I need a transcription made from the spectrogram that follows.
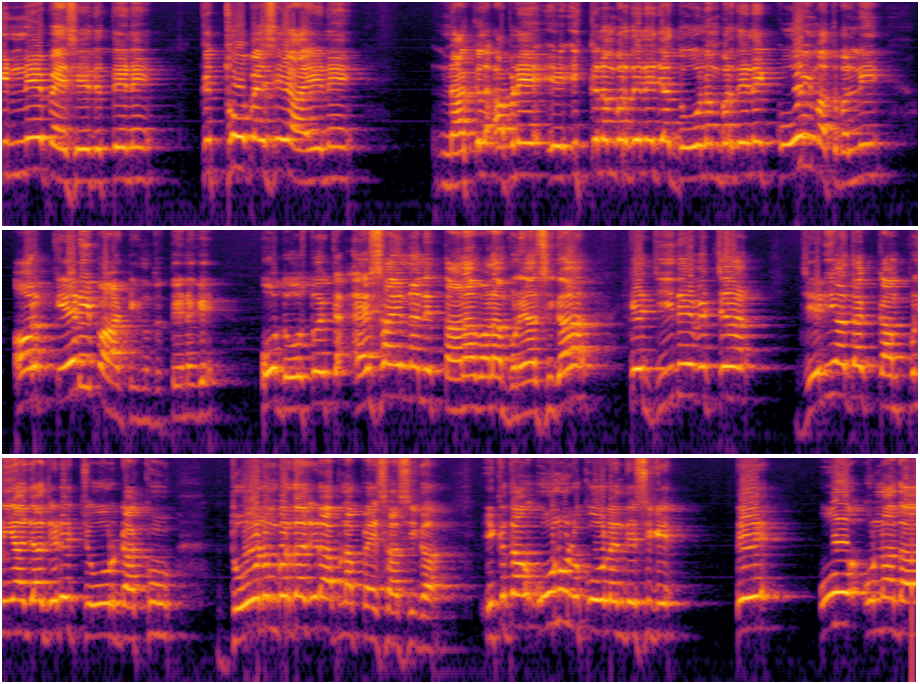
ਕਿੰਨੇ ਪੈਸੇ ਦਿੱਤੇ ਨੇ? ਕਿੱਥੋਂ ਪੈਸੇ ਆਏ ਨੇ? ਨਕਲ ਆਪਣੇ ਇੱਕ ਨੰਬਰ ਦੇ ਨੇ ਜਾਂ ਦੋ ਨੰਬਰ ਦੇ ਨੇ, ਕੋਈ ਮਤਲਬ ਨਹੀਂ। ਔਰ ਕਿਹੜੀ ਪਾਰਟੀ ਨੂੰ ਦਿੱਤੇ ਨੇਗੇ? ਉਹ ਦੋਸਤੋ, ਇੱਕ ਐਸਾ ਇਹਨਾਂ ਨੇ ਤਾਣਾ ਬਾਣਾ ਬੁਣਿਆ ਸੀਗਾ ਕਿ ਜਿਹਦੇ ਵਿੱਚ ਜਿਹੜੀਆਂ ਤਾਂ ਕੰਪਨੀਆਂ ਜਾਂ ਜਿਹੜੇ ਚੋਰ ਡਾਕੂ, ਦੋ ਨੰਬਰ ਦਾ ਜਿਹੜਾ ਆਪਣਾ ਪੈਸਾ ਸੀਗਾ, ਇੱਕ ਤਾਂ ਉਹਨੂੰ ਲੁਕੋ ਲੈਂਦੇ ਸੀਗੇ ਤੇ ਉਹ ਉਹਨਾਂ ਦਾ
